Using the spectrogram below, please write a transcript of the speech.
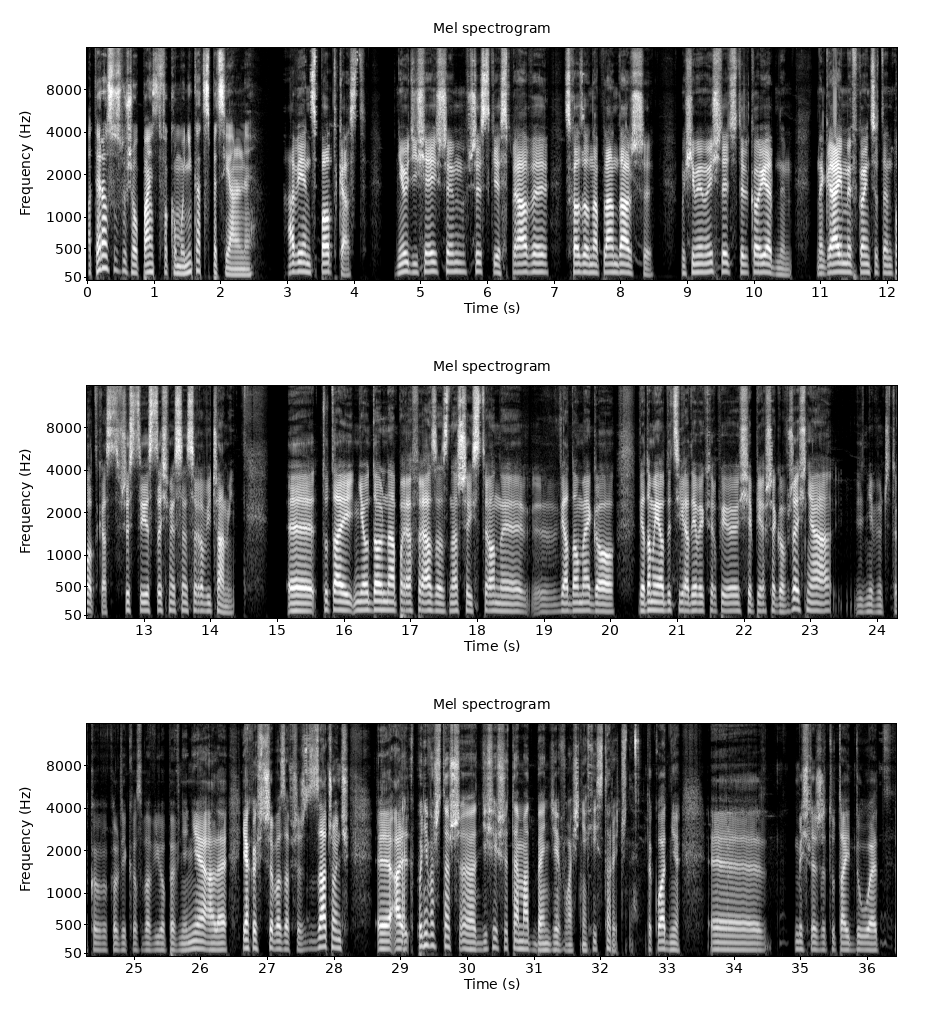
A teraz usłyszą Państwo komunikat specjalny. A więc podcast. W dniu dzisiejszym wszystkie sprawy schodzą na plan dalszy. Musimy myśleć tylko o jednym. Nagrajmy w końcu ten podcast. Wszyscy jesteśmy sensorowiczami. E, tutaj nieudolna parafraza z naszej strony e, wiadomego, wiadomej audycji radiowej, która pojawiła się 1 września. Nie wiem, czy to kogokolwiek rozbawiło, pewnie nie, ale jakoś trzeba zawsze zacząć. E, a Tak, ponieważ też dzisiejszy temat będzie właśnie historyczny. Dokładnie. Myślę, że tutaj duet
